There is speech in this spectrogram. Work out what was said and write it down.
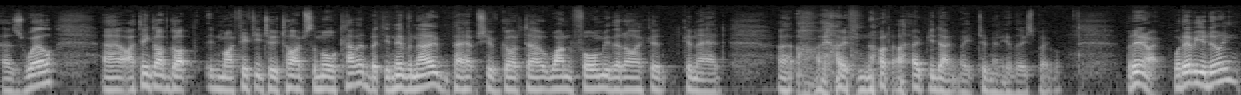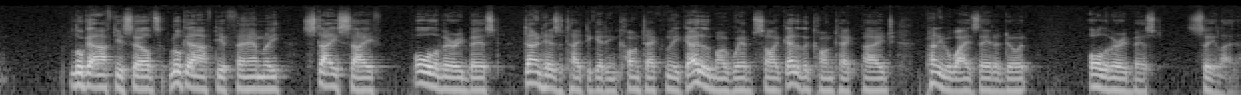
as well. Uh, I think I've got in my 52 types them all covered, but you never know. Perhaps you've got uh, one for me that I could, can add. Uh, I hope not. I hope you don't meet too many of these people. But anyway, whatever you're doing, Look after yourselves, look after your family, stay safe, all the very best. Don't hesitate to get in contact with me. Go to my website, go to the contact page. Plenty of ways there to do it. All the very best. See you later.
